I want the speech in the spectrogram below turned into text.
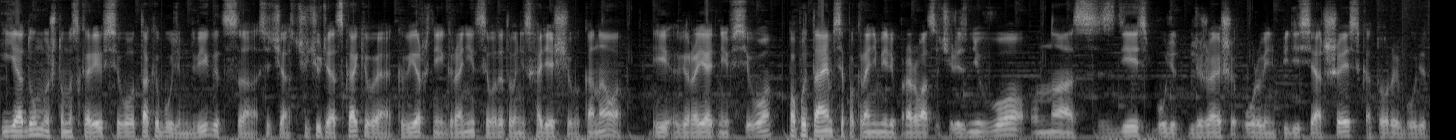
И я думаю, что мы, скорее всего, так и будем двигаться сейчас, чуть-чуть отскакивая к верхней границе вот этого нисходящего канала. И, вероятнее всего, попытаемся, по крайней мере, прорваться через него. У нас здесь будет ближайший уровень 56, который будет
